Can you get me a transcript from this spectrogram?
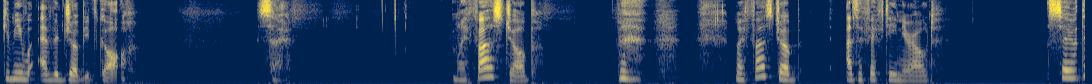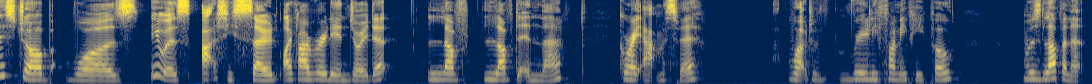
Give me whatever job you've got. So, my first job, my first job as a 15 year old. So, this job was, it was actually so, like, I really enjoyed it. Loved, loved it in there. Great atmosphere worked with really funny people. Was loving it.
